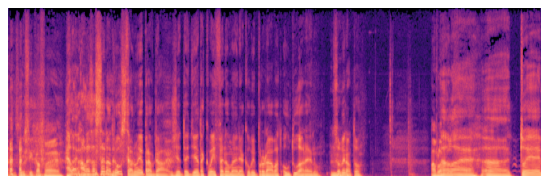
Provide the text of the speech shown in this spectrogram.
si kafe. Hele, ale zase na druhou stranu je pravda, že že teď je takový fenomén, jako vyprodávat O2 arénu. Co vy hmm. na to? Pavle, Ale uh, to je,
